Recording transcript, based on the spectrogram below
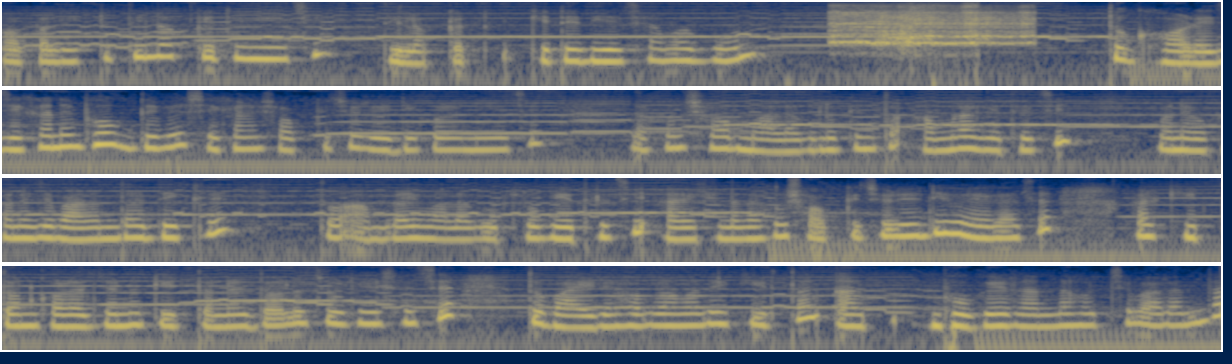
কপালে একটু তিলক কেটে নিয়েছি। তিলক কেটে দিয়েছে আমার বোন। তো ঘরে যেখানে ভোগ দেবে সেখানে সব কিছু রেডি করে নিয়েছে। এখন সব মালাগুলো কিন্তু আমরা গেঁথেছি। মানে ওখানে যে বারান্দায় দেখলে তো আমরাই মালাগুলো গেঁথেছি। আর এখানে দেখো সব কিছু রেডি হয়ে গেছে। আর কীর্তন করার জন্য কীর্তনের দলও চলে এসেছে। তো বাইরে হবে আমাদের কীর্তন আর ভোগের রান্না হচ্ছে বারান্দা।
